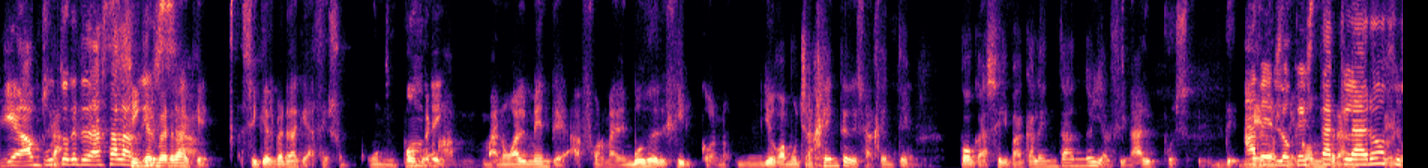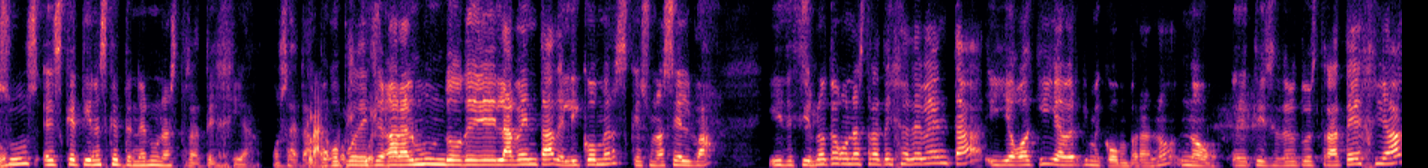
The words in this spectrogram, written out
llega un punto que te das a la Sí que es verdad que sí que es verdad que haces un, poco manualmente a forma de embudo, es decir, con, llego a mucha gente, de esa gente poca se iba calentando y al final, pues. a ver, lo que está claro, Jesús, es que tienes que tener una estrategia. O sea, tampoco puedes llegar al mundo de la venta, del e-commerce, que es una selva, y decir, no tengo una estrategia de venta y llego aquí y a ver qué me compra, ¿no? No, eh, tienes que tener tu estrategia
